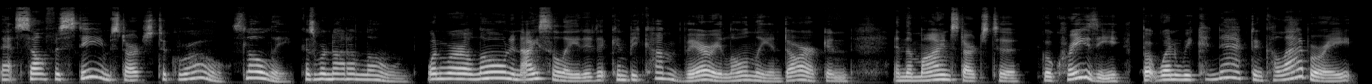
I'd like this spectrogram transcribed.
that self esteem starts to grow slowly because we're not alone. When we're alone and isolated, it can become very lonely and dark, and, and the mind starts to go crazy. But when we connect and collaborate,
